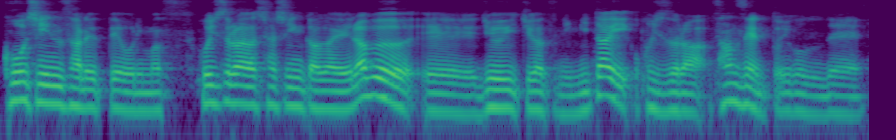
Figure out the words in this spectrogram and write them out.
更新されております。星空写真家が選ぶ、えー、11月に見たい星空参戦ということで、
